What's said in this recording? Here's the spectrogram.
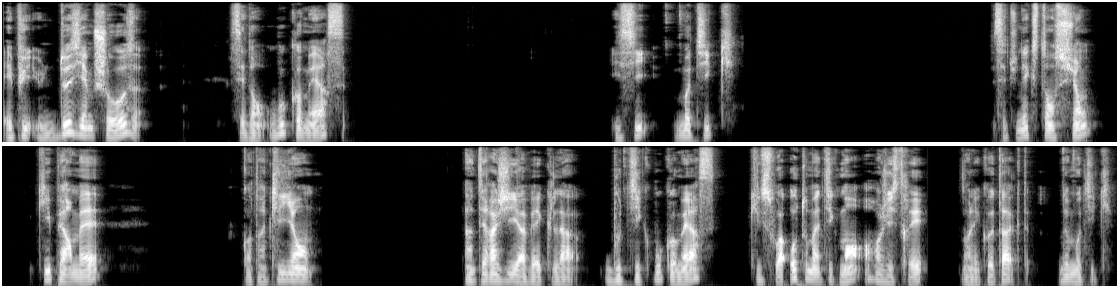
Et puis une deuxième chose, c'est dans WooCommerce, ici, Motic. C'est une extension qui permet, quand un client interagit avec la boutique WooCommerce, qu'il soit automatiquement enregistré dans les contacts de Motic.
